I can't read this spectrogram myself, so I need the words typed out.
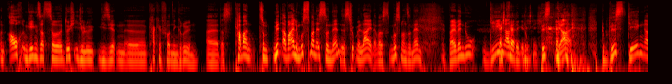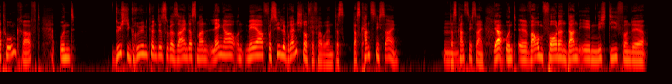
und auch im Gegensatz zur durchideologisierten äh, Kacke von den Grünen. Äh, das kann man zum mittlerweile muss man es so nennen. Es tut mir leid, aber es muss man so nennen, weil wenn du gegen Rechtfertige du dich nicht. bist, ja, du bist gegen Atomkraft und durch die Grünen könnte es sogar sein, dass man länger und mehr fossile Brennstoffe verbrennt. Das, das kann es nicht sein. Mhm. Das kann es nicht sein. Ja. Und äh, warum fordern dann eben nicht die von der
